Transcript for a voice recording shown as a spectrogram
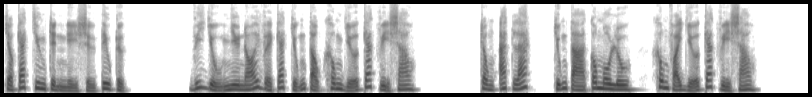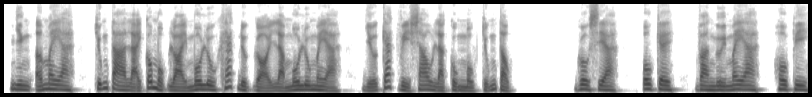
cho các chương trình nghị sự tiêu cực. Ví dụ như nói về các chủng tộc không giữa các vì sao. Trong Atlas, chúng ta có Molu, không phải giữa các vì sao. Nhưng ở Maya, chúng ta lại có một loài Molu khác được gọi là Molumea, giữa các vì sao là cùng một chủng tộc. Gosia, ok, và người Maya, Hopi,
